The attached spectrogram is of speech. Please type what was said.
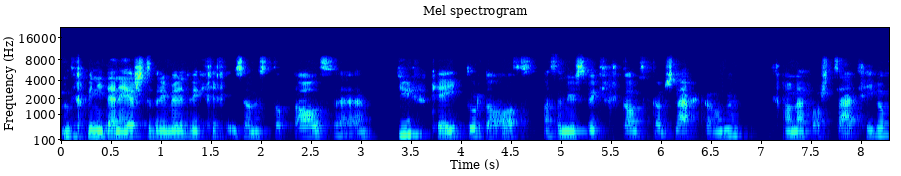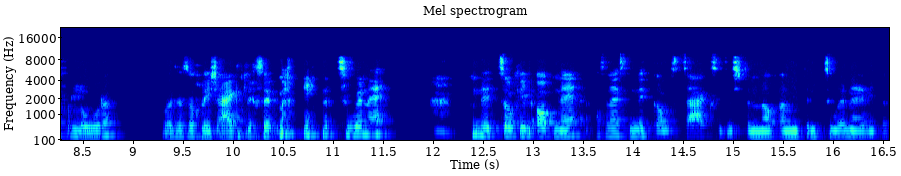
Und ich bin in den ersten drei Monaten wirklich in so ein totales äh, tief durch das. Also mir ist wirklich ganz, ganz schlecht gegangen. Ich habe auch fast 10 Kilo verloren. Also so ein bisschen ist, eigentlich sollte man immer zunehmen und nicht so viel abnehmen. Also nein, es sind nicht ganz 10 gewesen. Das ist dann nachher mit dem Zunehmen wieder.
